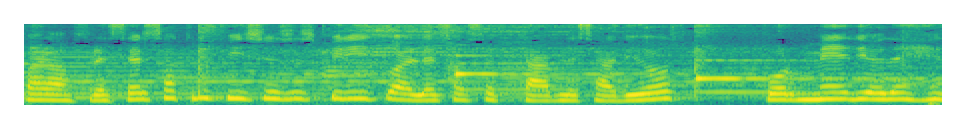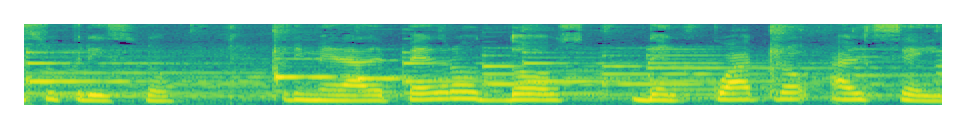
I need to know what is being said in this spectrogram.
para ofrecer sacrificios espirituales aceptables a Dios por medio de Jesucristo. Primera de Pedro 2, del 4 al 6.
